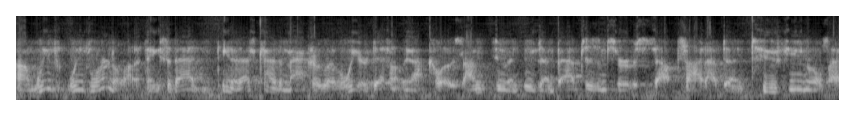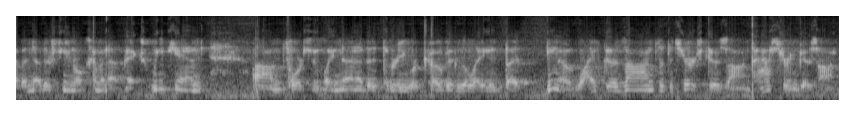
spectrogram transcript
um, we've we've learned a lot of things. So that you know that's kind of the macro level. We are definitely not closed. I'm doing we've done baptism services outside. I've done two funerals. I have another funeral coming up next weekend. Um, fortunately, none of the three were COVID related. But you know, life goes on, so the church goes on, pastoring goes on.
